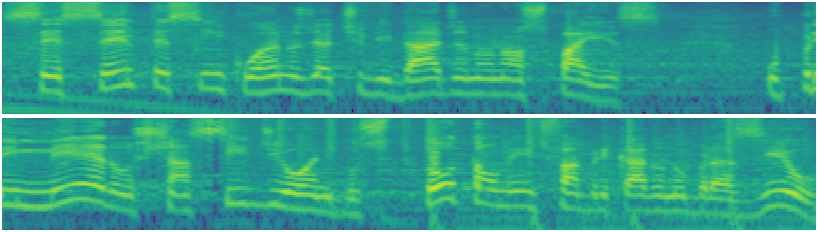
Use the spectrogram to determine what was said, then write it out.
65 anos de atividade no nosso país. o primeiro chassi de ônibus totalmente fabricado no Brasil,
